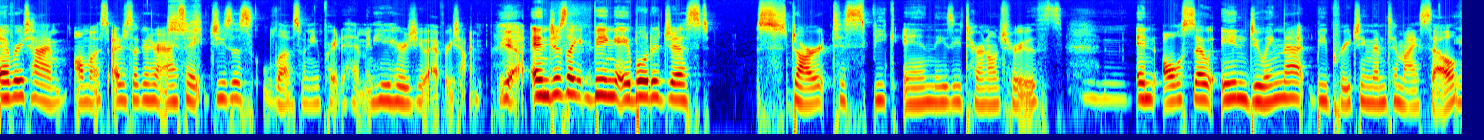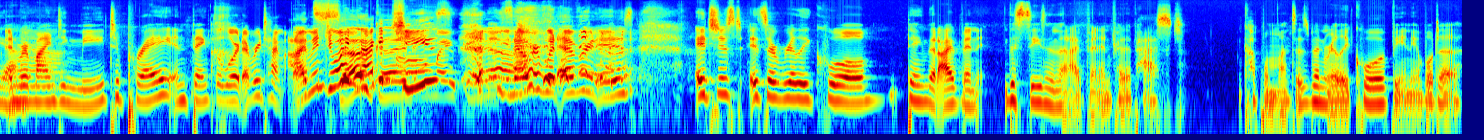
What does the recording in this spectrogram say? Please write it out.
every time almost I just look at her and I say, Jesus loves when you pray to him and he hears you every time. Yeah. And just like being able to just start to speak in these eternal truths mm-hmm. and also in doing that be preaching them to myself yeah. and reminding me to pray and thank the Lord every time I'm enjoying so mac good. and cheese. Oh you know, or whatever it is. It's just it's a really cool thing that I've been this season that I've been in for the past couple months has been really cool being able to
